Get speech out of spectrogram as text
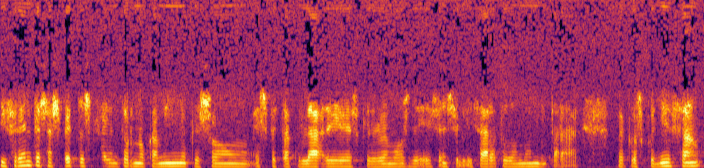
diferentes aspectos que hai en torno ao camiño que son espectaculares, que debemos de sensibilizar a todo o mundo para, para que os coñezan.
